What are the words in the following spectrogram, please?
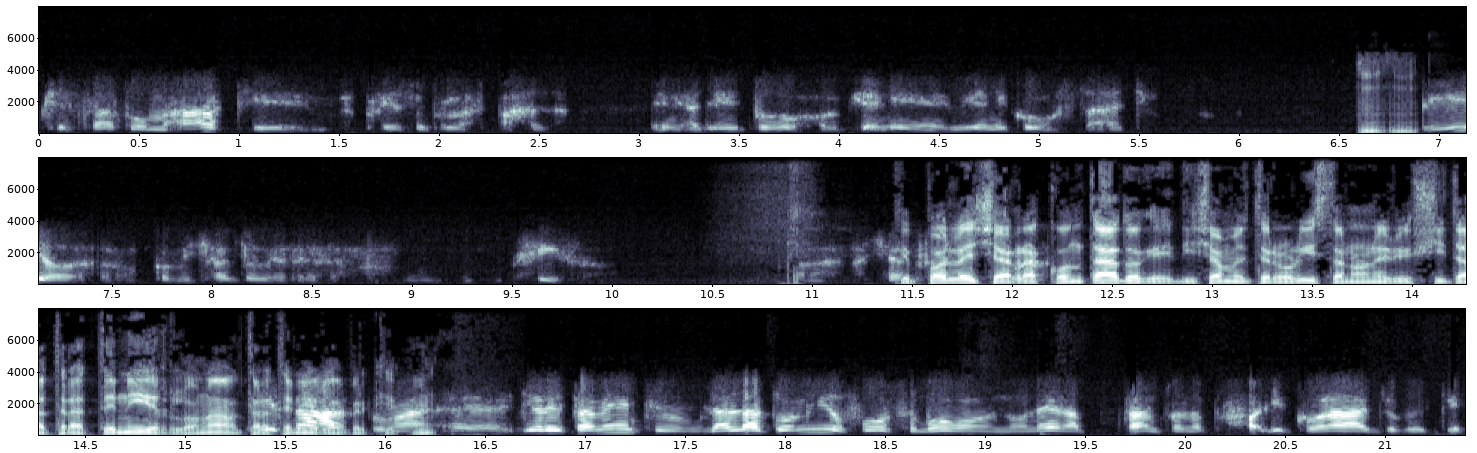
c'è stato Omar che mi ha preso per la spalla e mi ha detto vieni, vieni con lo stadio. Mm-hmm. Lì ho cominciato a avere schifo. Che poi lei ci ha raccontato che diciamo, il terrorista non è riuscito a trattenerlo, no? Trattenerla esatto, perché... ma, mm. eh, direttamente dal lato mio forse boh, non è una, tanto una prova di coraggio perché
